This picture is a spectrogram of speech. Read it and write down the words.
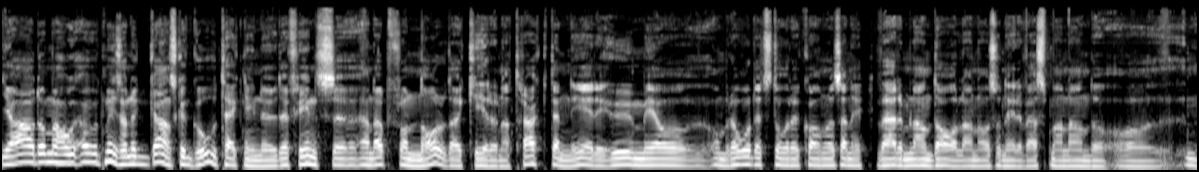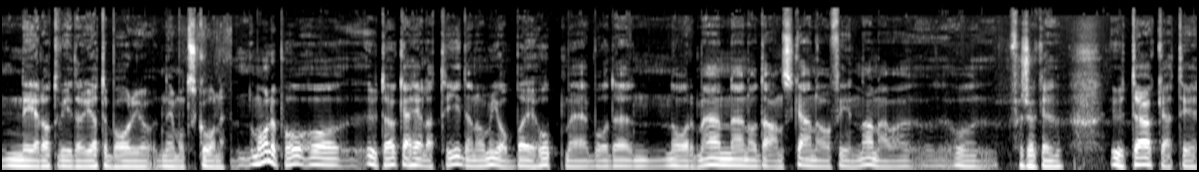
Ja, de har åtminstone ganska god täckning nu. Det finns eh, ända upp från norr, där Kiruna-trakten, ner i Umeå-området står det kameror. Sen i Värmland, Dalarna och så ner i Västmanland och, och neråt vidare Göteborg och ner mot Skåne. De håller på att utöka hela tiden. De jobbar ihop med både norrmännen och danskarna och finnarna va? och försöker utöka till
